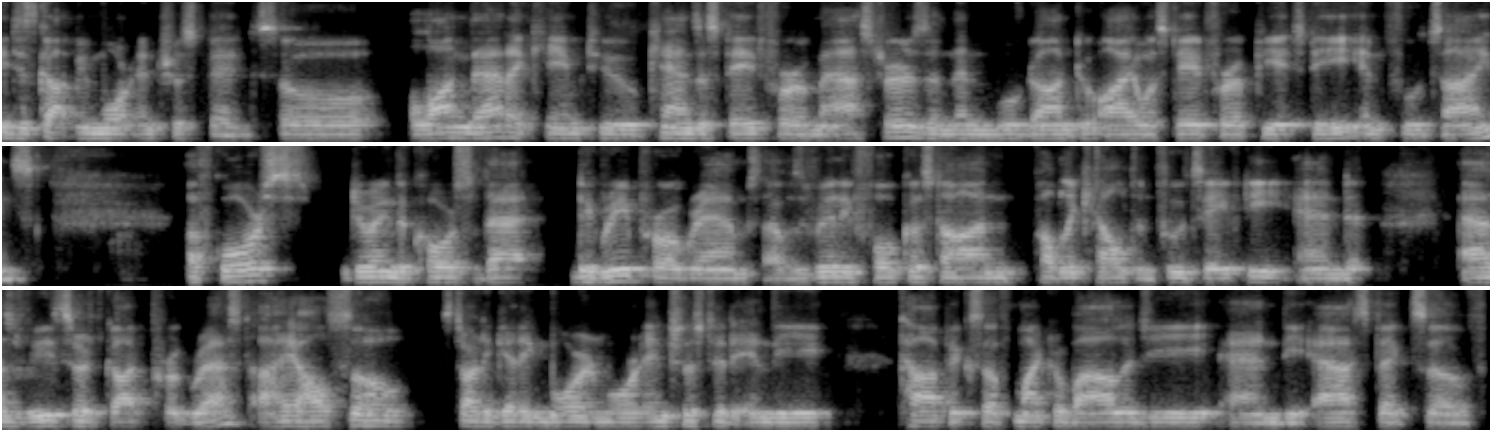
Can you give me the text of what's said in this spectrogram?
it just got me more interested. So along that, I came to Kansas State for a master's and then moved on to Iowa State for a PhD in food science. Of course, during the course of that degree programs, I was really focused on public health and food safety. And as research got progressed, I also started getting more and more interested in the topics of microbiology and the aspects of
